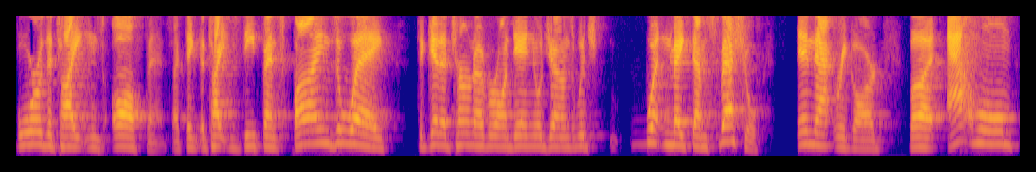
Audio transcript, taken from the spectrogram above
for the Titans offense. I think the Titans defense finds a way to get a turnover on Daniel Jones, which wouldn't make them special in that regard. But at home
